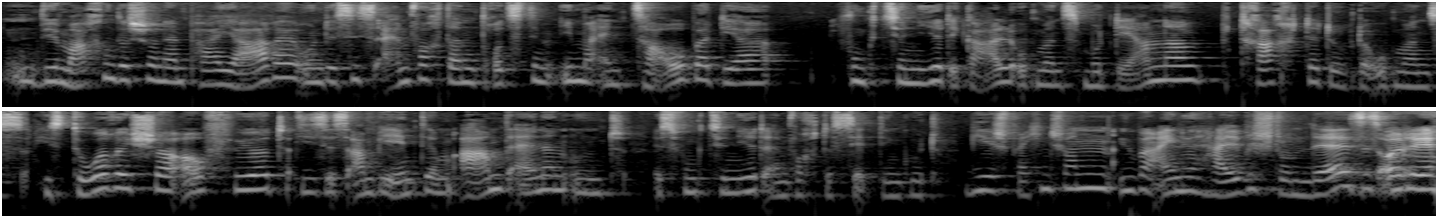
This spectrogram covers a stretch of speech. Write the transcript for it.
Wir machen das schon ein paar Jahre und es ist einfach dann trotzdem immer ein Zauber, der funktioniert, egal ob man es moderner betrachtet oder ob man es historischer aufführt. Dieses Ambiente umarmt einen und es funktioniert einfach das Setting gut. Wir sprechen schon über eine halbe Stunde. Es ist eure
